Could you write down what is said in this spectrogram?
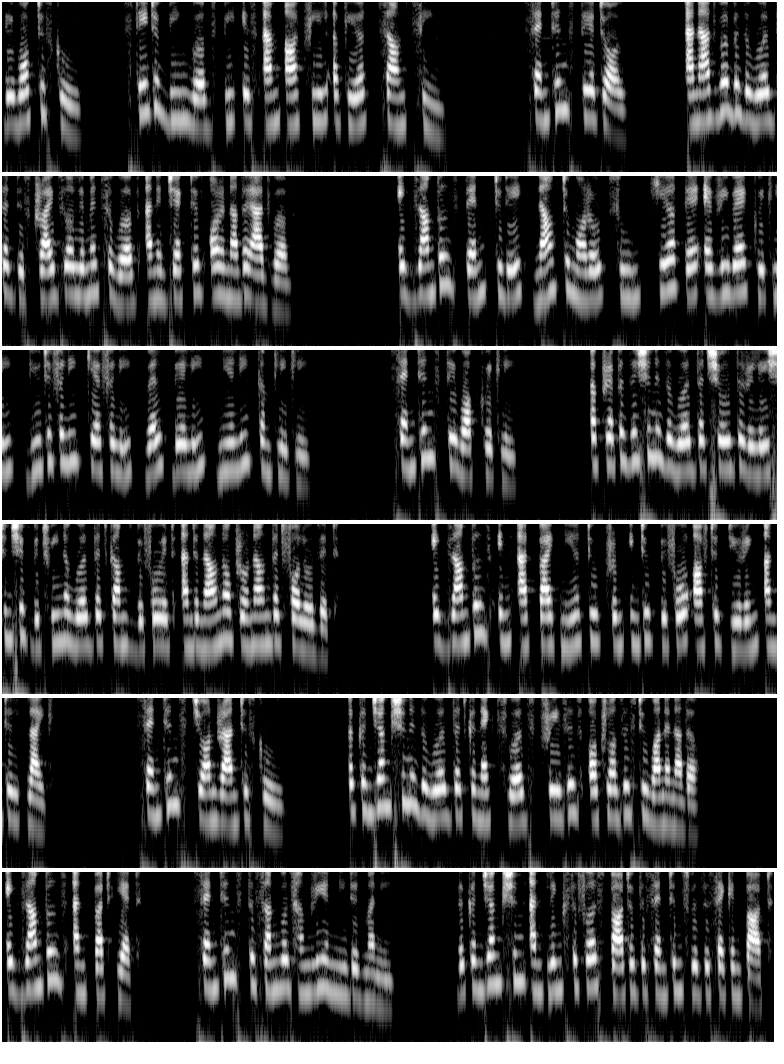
They walk to school. State of being verbs be, is, am, art feel, appear, sound, seem. Sentence they at all. An adverb is a word that describes or limits a verb, an adjective, or another adverb. Examples then, today, now, tomorrow, soon, here, there, everywhere, quickly, beautifully, carefully, well, barely, nearly, completely. Sentence they walk quickly. A preposition is a word that shows the relationship between a word that comes before it and a noun or pronoun that follows it. Examples in, at, by, near to, from, into, before, after, during, until, like. Sentence John ran to school. A conjunction is a word that connects words, phrases, or clauses to one another. Examples and but yet. Sentence The son was hungry and needed money. The conjunction and links the first part of the sentence with the second part.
